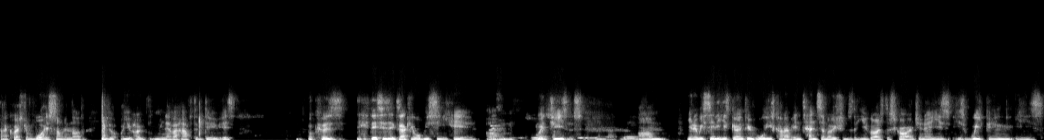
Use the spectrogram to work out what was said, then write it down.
that question, what is something that you, you hope that you never have to do, is because this is exactly what we see here um, with Jesus. Um, you know, we see that he's going through all these kind of intense emotions that you guys described. You know, he's he's weeping, he's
